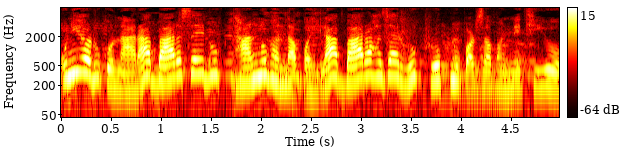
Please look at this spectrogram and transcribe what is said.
उनीहरूको नारा बाह्र सय रुख थाल्नुभन्दा पहिला बाह्र हजार रुख रोप्नुपर्छ भन्ने थियो।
